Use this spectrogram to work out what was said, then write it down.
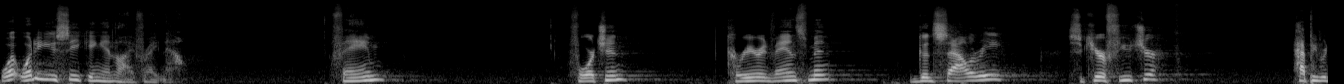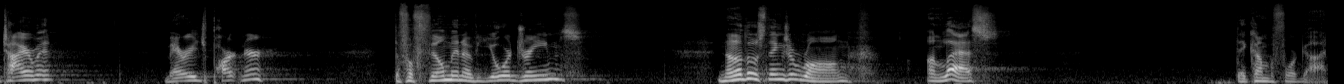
What, what are you seeking in life right now? Fame? Fortune? Career advancement? Good salary? Secure future? Happy retirement? marriage partner, the fulfillment of your dreams. None of those things are wrong unless they come before God.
